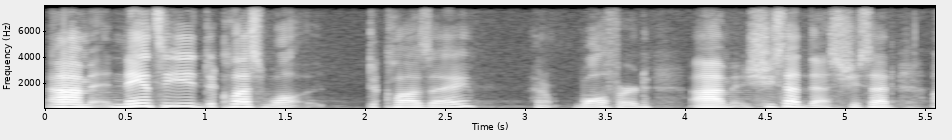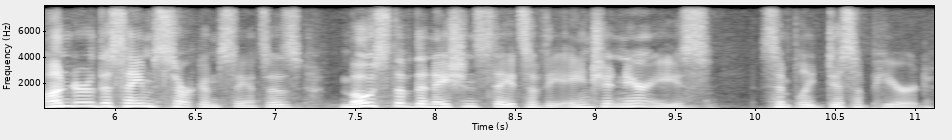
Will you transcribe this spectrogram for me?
um, Nancy deClaissé, Walford, um, she said this. She said, Under the same circumstances, most of the nation states of the ancient Near East simply disappeared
